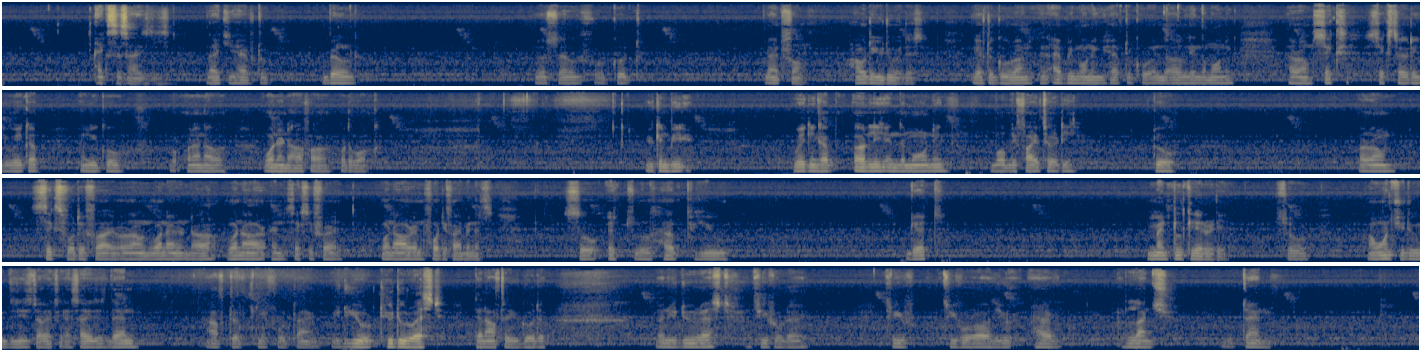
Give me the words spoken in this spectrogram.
exercises. Like you have to build yourself a good platform. How do you do this? You have to go run, and every morning you have to go in the early in the morning, around six six thirty. You wake up and you go one an hour, one and a half hour for the walk. You can be waking up early in the morning, probably five thirty, to around 6:45 around one and a, one hour and 65 one hour and 45 minutes. So it will help you get mental clarity. So i want you to do these type exercises then after three four times you do you, you do rest then after you go to then you do rest three four days three three four hours you have lunch then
